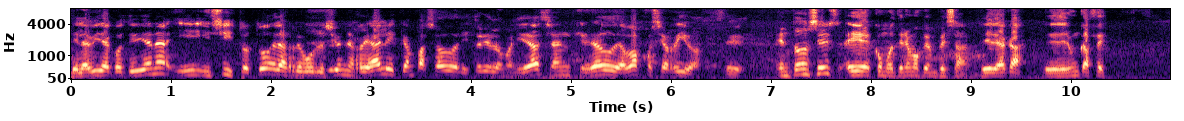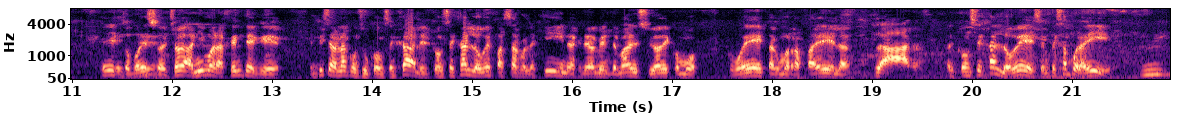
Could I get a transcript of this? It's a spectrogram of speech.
de la vida cotidiana y insisto, todas las revoluciones reales que han pasado en la historia de la humanidad se han generado de abajo hacia arriba. Sí. Entonces eh, es como tenemos que empezar, desde acá, desde un café. Esto, por Este- eso, yo animo a la gente a que empiece a hablar con su concejal. El concejal lo ves pasar por la esquina, generalmente, más en ciudades como, como esta, como Rafaela. Claro. El concejal lo ves, empezá por ahí. Mm,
